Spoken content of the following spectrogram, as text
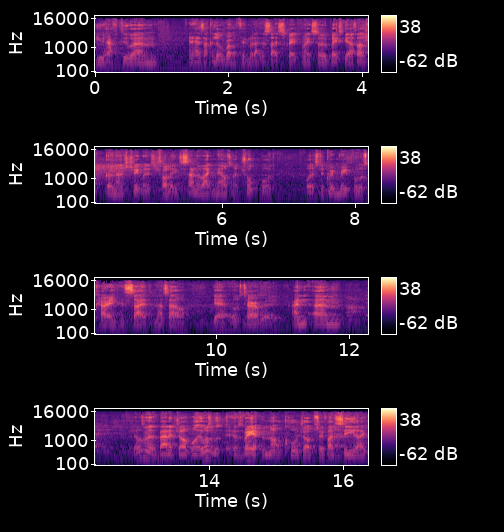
you have to. Um, and it has like a little rubber thing, but that just started scraping away. So basically, as I was going down the street with this trolley, it sounded like nails on a chalkboard, or just the Grim Reaper was carrying his side, and that's how. Yeah, it was terrible. And um, it wasn't as bad a job. Well, it wasn't. It was very not a cool job. So if I'd see like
